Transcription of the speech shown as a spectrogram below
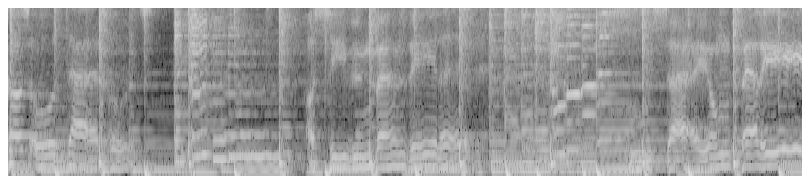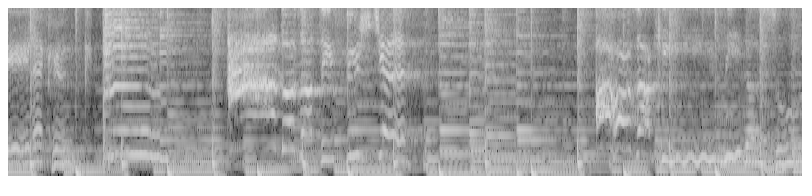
az oltárhoz. A szívünkben véled. Úgy szálljon felé nekünk. Áldozati füstje. Ahhoz, aki vigaszul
